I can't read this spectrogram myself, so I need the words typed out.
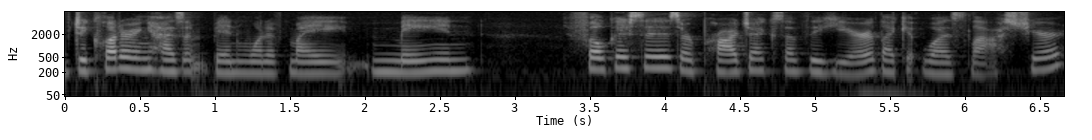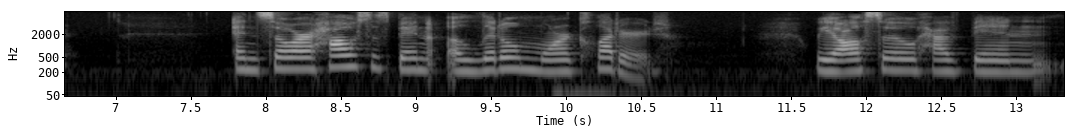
decluttering hasn't been one of my main focuses or projects of the year like it was last year. And so our house has been a little more cluttered. We also have been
